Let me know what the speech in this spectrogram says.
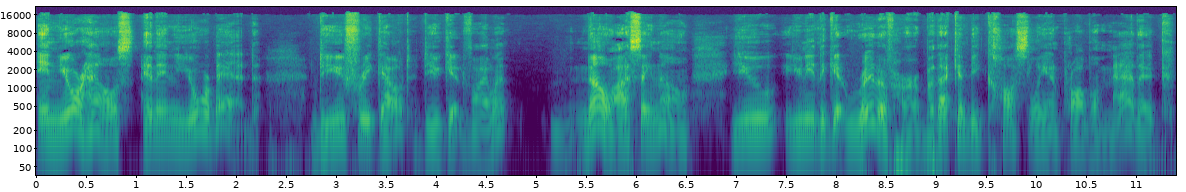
in your house and in your bed? Do you freak out? Do you get violent? No, I say no. You, you need to get rid of her, but that can be costly and problematic.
